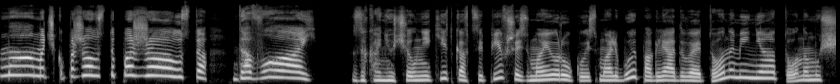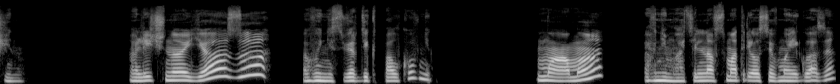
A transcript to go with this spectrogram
«Мамочка, пожалуйста, пожалуйста, давай!» Законючил Никитка, вцепившись в мою руку и с мольбой поглядывая то на меня, то на мужчину. «А «Лично я за...» — вынес вердикт полковник. «Мама?» — внимательно всмотрелся в мои глаза.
